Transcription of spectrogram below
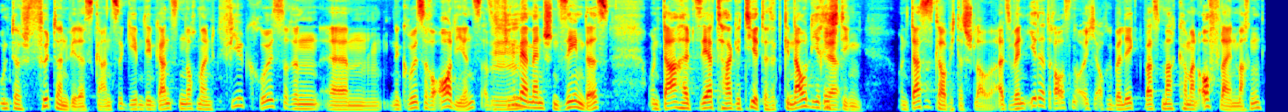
unterfüttern wir das Ganze, geben dem Ganzen nochmal einen viel größeren, ähm, eine größere Audience. Also viel mehr Menschen sehen das und da halt sehr targetiert. Das hat genau die Ja. richtigen. Und das ist, glaube ich, das Schlaue. Also wenn ihr da draußen euch auch überlegt, was macht, kann man offline machen,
